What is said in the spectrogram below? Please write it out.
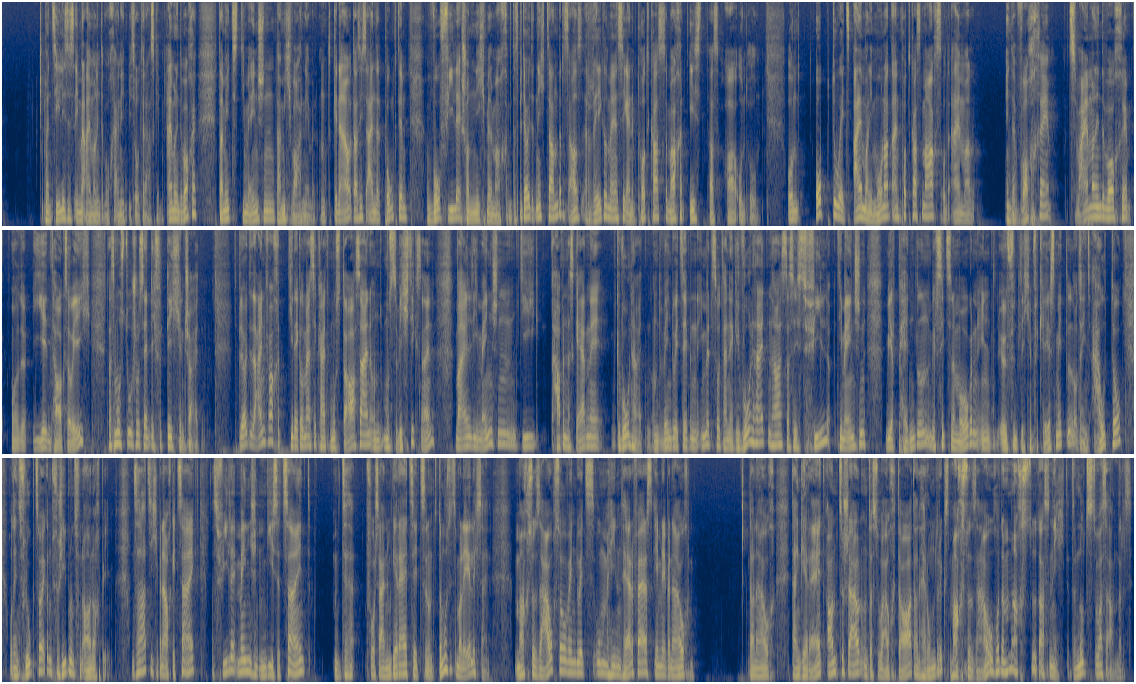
Mein Ziel ist es, immer einmal in der Woche eine Episode rausgeben. Einmal in der Woche, damit die Menschen da mich wahrnehmen. Und genau das ist einer der Punkte, wo viele schon nicht mehr machen. Das bedeutet nichts anderes als regelmäßig einen Podcast zu machen, ist das A und O. Und ob du jetzt einmal im Monat einen Podcast machst oder einmal in der Woche, zweimal in der Woche oder jeden Tag so wie ich, das musst du schlussendlich für dich entscheiden. Das bedeutet einfach, die Regelmäßigkeit muss da sein und muss wichtig sein, weil die Menschen, die haben das gerne Gewohnheiten. Und wenn du jetzt eben immer so deine Gewohnheiten hast, das ist viel, die Menschen, wir pendeln, wir sitzen am Morgen in öffentlichen Verkehrsmitteln oder ins Auto oder ins Flugzeug und verschieben uns von A nach B. Und das hat sich eben auch gezeigt, dass viele Menschen in dieser Zeit vor seinem Gerät sitzen. Und da muss jetzt mal ehrlich sein. Machst du es auch so, wenn du jetzt um hin und her fährst, eben auch dann auch dein Gerät anzuschauen und dass du auch da dann herumdrückst. Machst du das auch oder machst du das nicht? Oder nutzt du was anderes?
